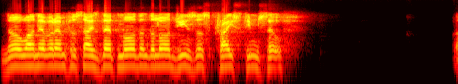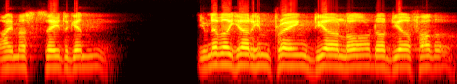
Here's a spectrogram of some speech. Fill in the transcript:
No one ever emphasized that more than the Lord Jesus Christ himself. I must say it again. You never hear him praying, Dear Lord or Dear Father,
